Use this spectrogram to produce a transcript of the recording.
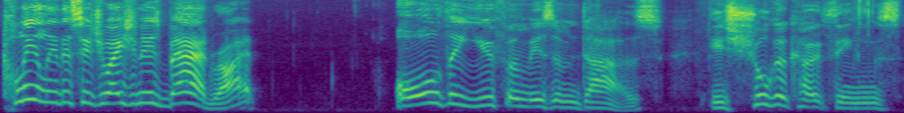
clearly the situation is bad, right? All the euphemism does is sugarcoat things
